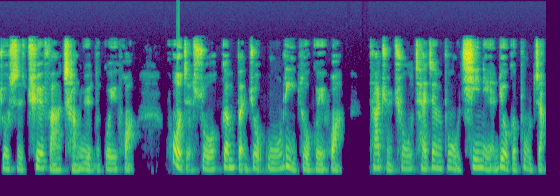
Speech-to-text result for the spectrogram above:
就是缺乏长远的规划，或者说根本就无力做规划。他举出财政部七年六个部长，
